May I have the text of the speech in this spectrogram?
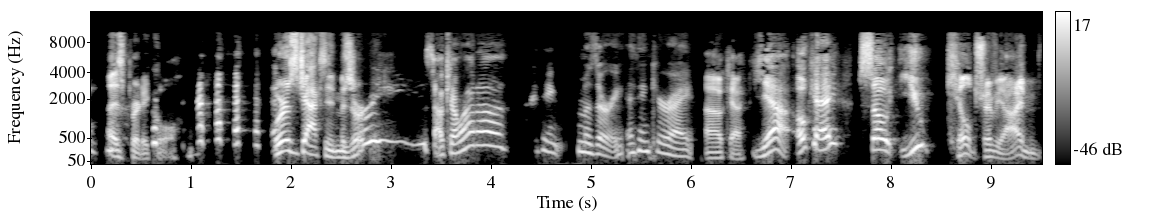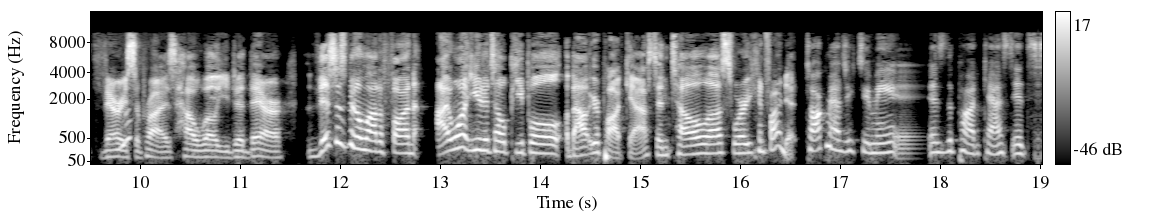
me. that is pretty cool. Where's Jackson? Missouri? South Carolina? I think Missouri. I think you're right. Okay. Yeah. Okay. So you killed trivia. I'm very surprised how well you did there. This has been a lot of fun. I want you to tell people about your podcast and tell us where you can find it. Talk Magic to Me is the podcast. It's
